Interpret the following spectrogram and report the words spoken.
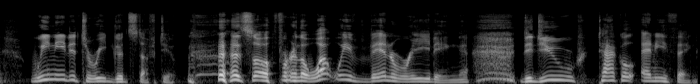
we needed to read good stuff too. So for the what we've been reading did you tackle anything?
